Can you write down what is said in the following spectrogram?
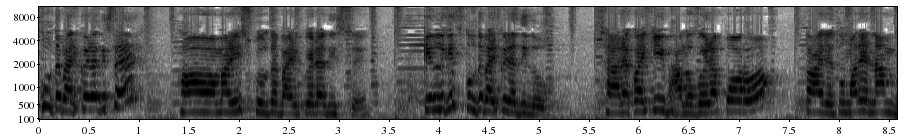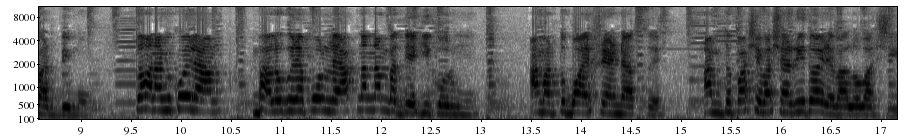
স্কুলতে বাইর কইরা দিছে? হ্যাঁ আমার স্কুলতে বাইর কইরা দিছে। কেন লাগে স্কুলতে বাইর কইরা দিল? স্যারে কয় কি ভালো কইরা পড়ো তাইলে তোমারে নাম্বার দিমু। তখন আমি কইলাম ভালো কইরা পড়লে আপনার নাম্বার দিয়ে কি করমু? আমার তো বয়ফ্রেন্ড আছে। আমি তো পাশে বাসার হৃদয়রে ভালোবাসি।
